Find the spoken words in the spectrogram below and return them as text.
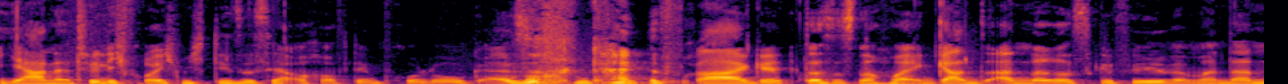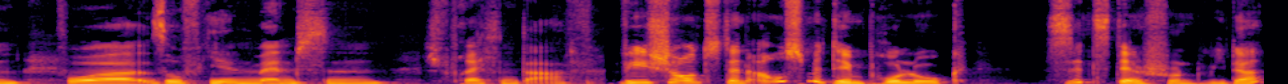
ja, natürlich freue ich mich dieses Jahr auch auf den Prolog, also keine Frage. Das ist nochmal ein ganz anderes Gefühl, wenn man dann vor so vielen Menschen sprechen darf. Wie schaut's denn aus mit dem Prolog? Sitzt der schon wieder?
